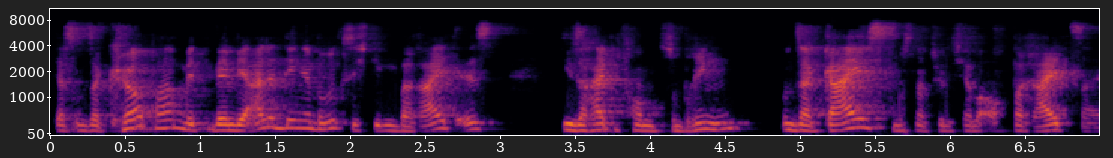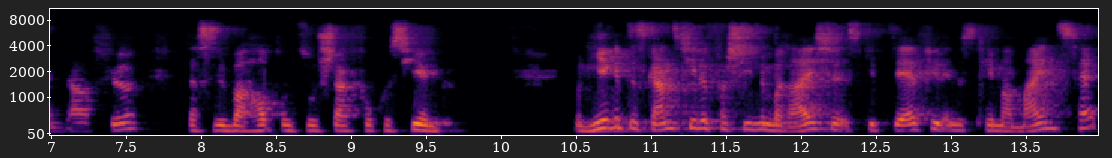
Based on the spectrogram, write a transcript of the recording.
dass unser Körper, mit, wenn wir alle Dinge berücksichtigen, bereit ist, diese High Performance zu bringen. Unser Geist muss natürlich aber auch bereit sein dafür, dass wir überhaupt uns so stark fokussieren können. Und hier gibt es ganz viele verschiedene Bereiche. Es gibt sehr viel in das Thema Mindset,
